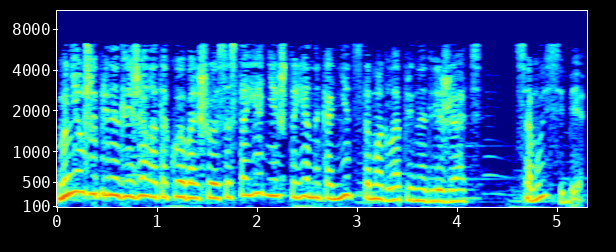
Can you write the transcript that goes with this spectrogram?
Мне уже принадлежало такое большое состояние, что я наконец-то могла принадлежать самой себе.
